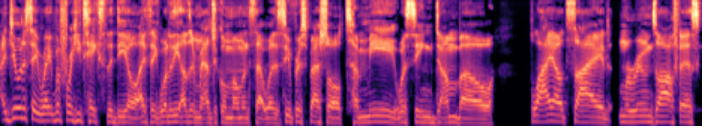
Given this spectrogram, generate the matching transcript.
I do want to say right before he takes the deal, I think one of the other magical moments that was super special to me was seeing Dumbo fly outside Maroon's office,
